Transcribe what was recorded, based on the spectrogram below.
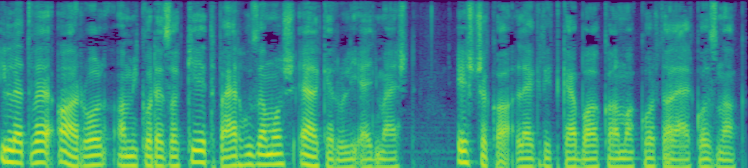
illetve arról, amikor ez a két párhuzamos elkerüli egymást, és csak a legritkább alkalmakkor találkoznak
